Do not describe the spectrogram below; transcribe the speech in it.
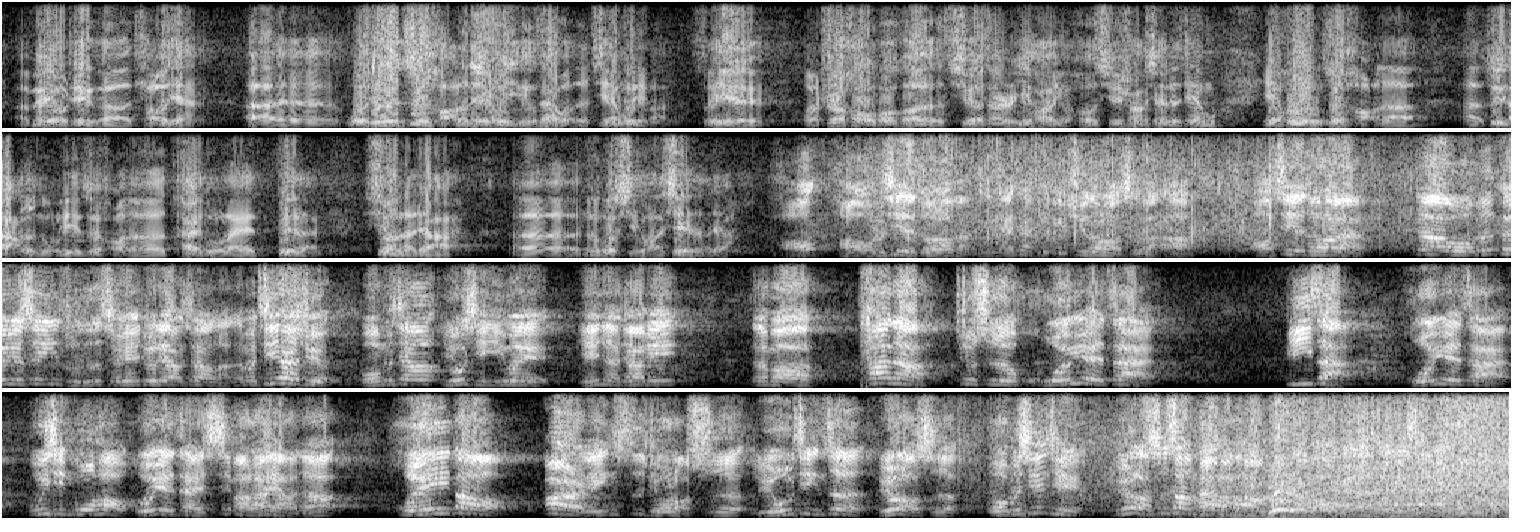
呃没有这个条件。呃，我觉得最好的内容已经在我的节目里了，所以我之后包括七月三十一号以后新上线的节目，也会用最好的呃最大的努力、最好的态度来对待，希望大家呃能够喜欢，谢谢大家。好好，我们谢谢周老板，你拿下去给旭东老师吧啊。好，谢谢周老板。那我们科学声音组织成员就亮相了。那么接下去我们将有请一位演讲嘉宾，那么他呢就是活跃在 B 站。活跃在微信公号、活跃在喜马拉雅的，回到二零四九老师刘敬正刘老师，我们先请刘老师上台好不好？来，我们来做个现场。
